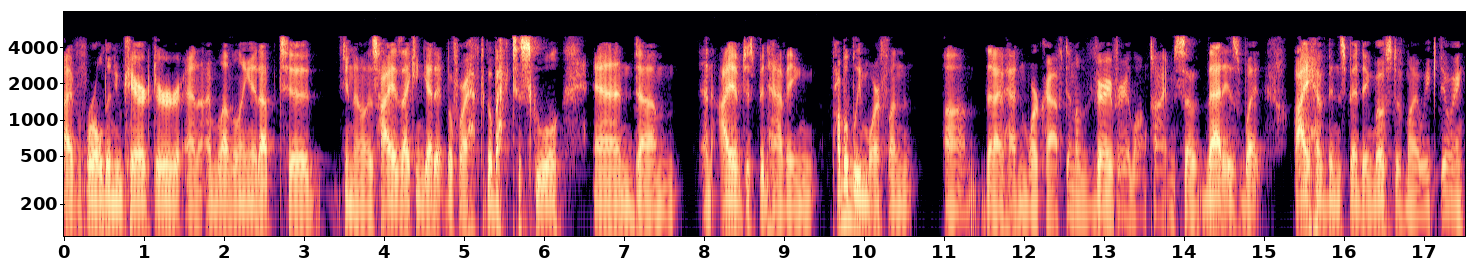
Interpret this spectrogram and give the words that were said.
I've rolled a new character and I'm leveling it up to you know as high as I can get it before I have to go back to school. And um and I have just been having probably more fun um that I've had in Warcraft in a very very long time. So that is what I have been spending most of my week doing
